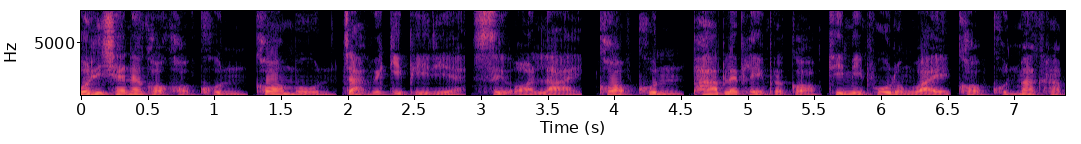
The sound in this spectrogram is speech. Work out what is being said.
หัวดิฉันขอขอบคุณข้อมูลจากวิกิพีเดีย สื่อออนไลน์ ขอบคุณภาพและเพลงประกอบที่มีผู้ลงไว้ขอบคุณมากครับ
